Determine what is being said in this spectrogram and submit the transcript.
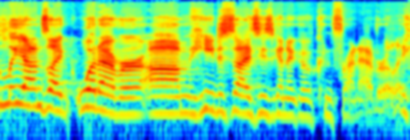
Leon's like, whatever. Um, he decides he's gonna go confront Everly.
